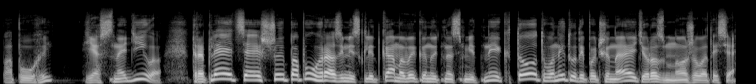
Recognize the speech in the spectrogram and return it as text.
Папуги? Ясне діло. Трапляється, що й папуг разом із клітками викинуть на смітник, то от вони тут і починають розмножуватися.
